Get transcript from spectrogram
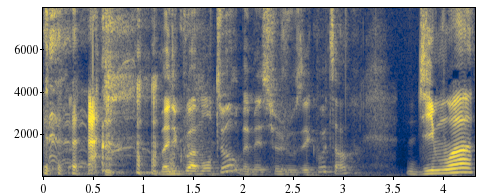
je ferai. bah, du coup, à mon tour, mais messieurs, je vous écoute. Hein. Dis-moi,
